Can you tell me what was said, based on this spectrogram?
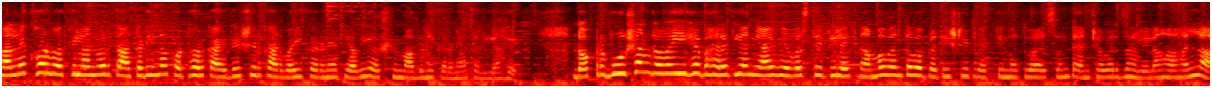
हल्लेखोर वकिलांवर तातडीनं कठोर कायदेशीर कारवाई करण्यात यावी अशी मागणी करण्यात आली आहे. डॉक्टर भूषण गवई हे भारतीय न्याय व्यवस्थेतील एक नामवंत व प्रतिष्ठित व्यक्तिमत्व असून त्यांच्यावर झालेला हा हल्ला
